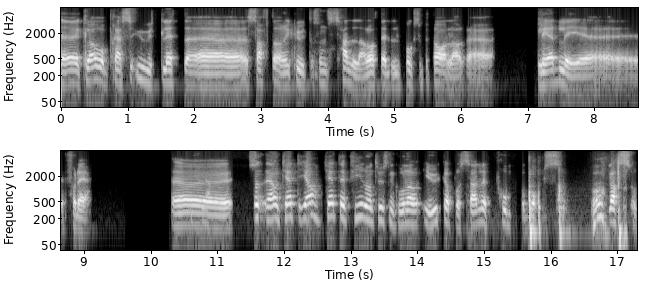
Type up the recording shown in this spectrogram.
eh, klarer å presse ut litt eh, saftere klut, og som selger da, til folk som betaler eh, gledelig eh, for det. Eh, så, ja, tjente, ja, tjente 400 000 kroner i uka på å selge promp og boks. Oh. Glass og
